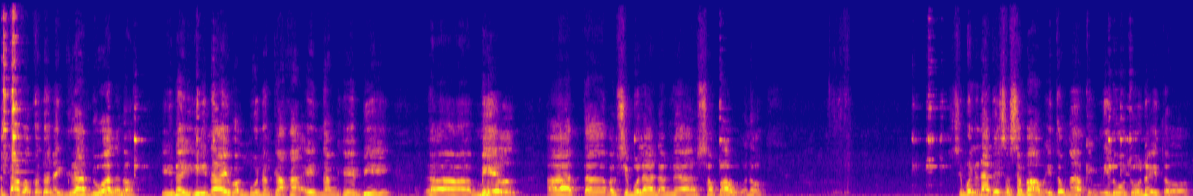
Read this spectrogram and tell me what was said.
ang tawag ko doon ay gradual ano hinay-hinay wag munang kakain ng heavy uh, meal at uh, magsimula ng uh, sabaw, ano? Simulan natin sa sabaw. Itong aking niluto na ito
